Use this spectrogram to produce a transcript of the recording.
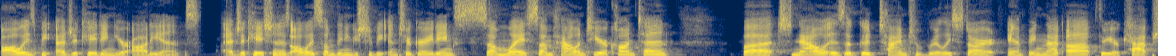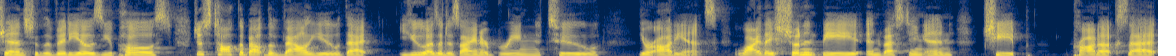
always be educating your audience Education is always something you should be integrating some way, somehow into your content. But now is a good time to really start amping that up through your captions, through the videos you post. Just talk about the value that you as a designer bring to your audience, why they shouldn't be investing in cheap products that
